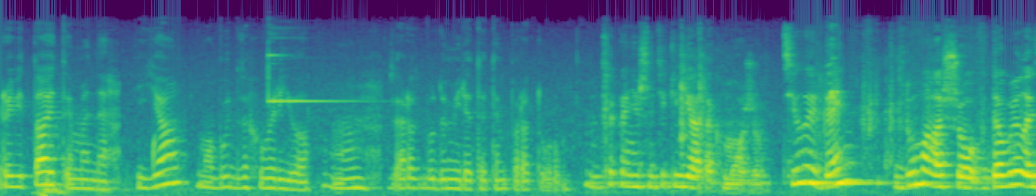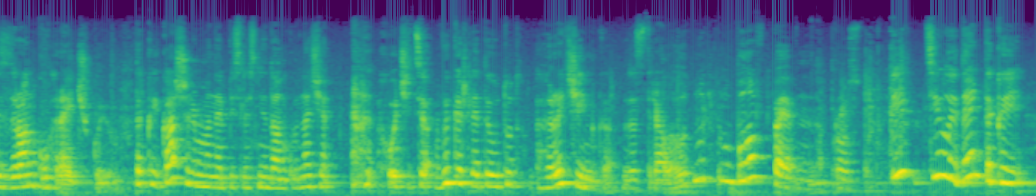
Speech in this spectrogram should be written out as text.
Привітайте мене. Я, мабуть, захворіла. Зараз буду міряти температуру. Це, звісно, тільки я так можу. Цілий день думала, що вдавилась зранку гречкою. Такий кашель у мене після сніданку, наче хочеться викашляти отут гречинка застряла. От, ну, ну, була впевнена просто. І цілий день такий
